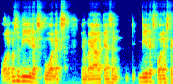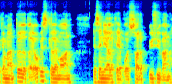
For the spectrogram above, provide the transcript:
oliko se viideksi vuodeksi, jonka jälkeen sen viideksi vuodeksi tekemään töitä tai opiskelemaan, ja sen jälkeen voisi saada pysyvän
